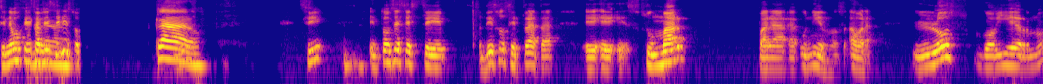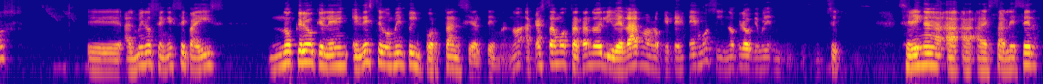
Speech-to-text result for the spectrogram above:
tenemos que establecer claro. eso. Claro. ¿sí? Entonces, este, de eso se trata, eh, eh, sumar para unirnos. Ahora, los gobiernos, eh, al menos en este país, no creo que le den en este momento importancia al tema, ¿no? Acá estamos tratando de liberarnos lo que tenemos y no creo que se, se vengan a, a, a, establecer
